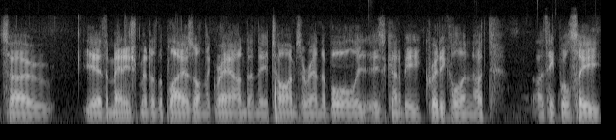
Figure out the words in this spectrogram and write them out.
so yeah, the management of the players on the ground and their times around the ball is, is going to be critical, and I, I think we'll see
